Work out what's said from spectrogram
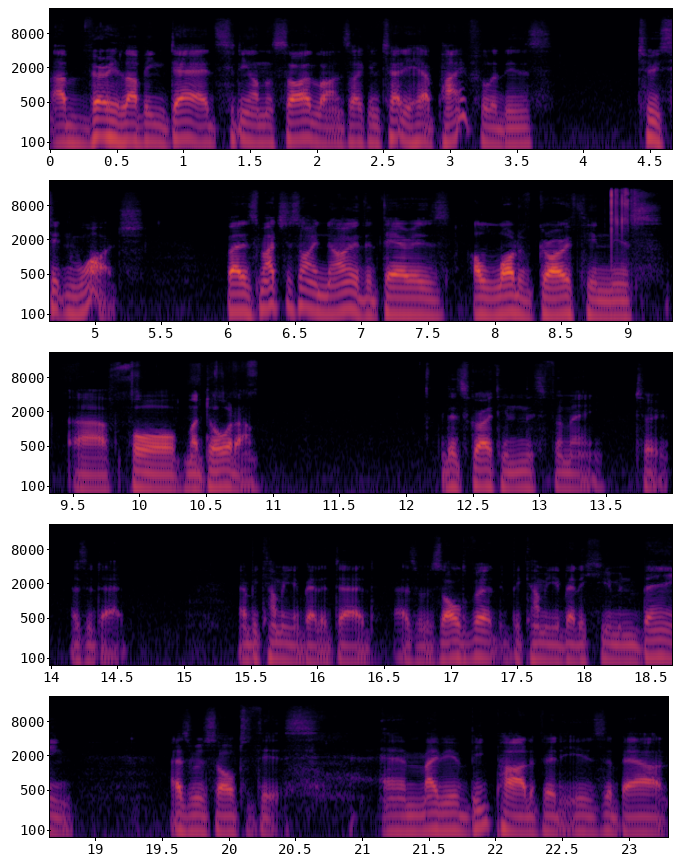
a, very loving dad sitting on the sidelines, I can tell you how painful it is to sit and watch. But as much as I know that there is a lot of growth in this uh, for my daughter, there's growth in this for me too, as a dad. And becoming a better dad as a result of it, becoming a better human being as a result of this. And maybe a big part of it is about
